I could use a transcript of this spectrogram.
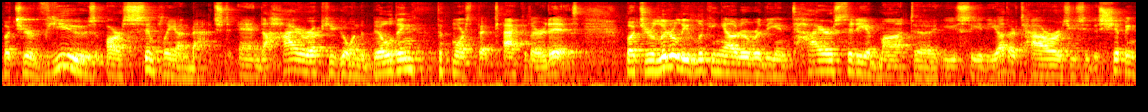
but your views are simply unmatched. And the higher up you go in the building, the more spectacular it is. But you're literally looking out over the entire city of Manta. You see the other towers, you see the shipping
